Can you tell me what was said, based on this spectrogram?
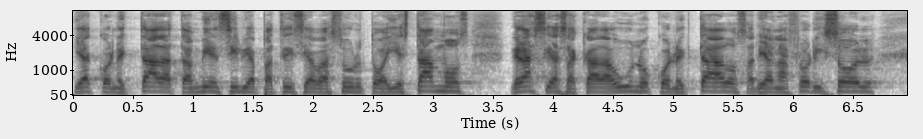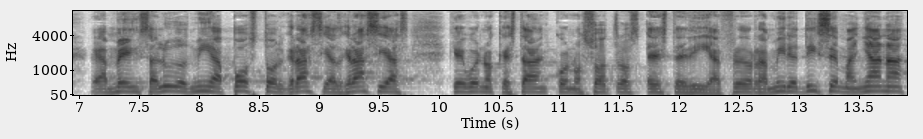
ya conectada también. Silvia Patricia Basurto, ahí estamos. Gracias a cada uno conectados. Ariana Florisol. Amén. Saludos, mi apóstol. Gracias, gracias. Qué bueno que están con nosotros este día. Alfredo Ramírez dice, mañana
